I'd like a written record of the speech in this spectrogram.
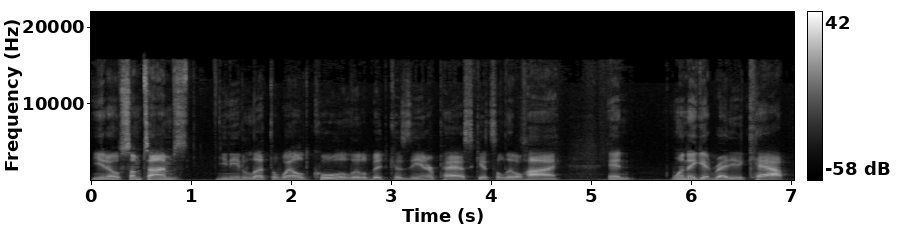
You know, sometimes you need to let the weld cool a little bit because the interpass gets a little high. And when they get ready to cap,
